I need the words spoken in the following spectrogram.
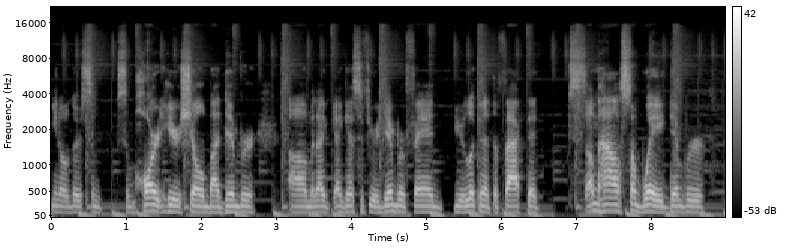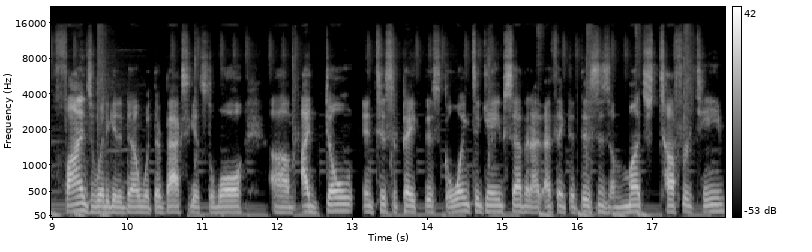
you know, there's some some heart here shown by Denver. Um, and I, I guess if you're a Denver fan, you're looking at the fact that somehow, some way, Denver finds a way to get it done with their backs against the wall. Um, I don't anticipate this going to game seven. I, I, think that this is a much tougher team,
